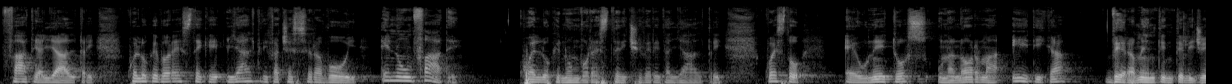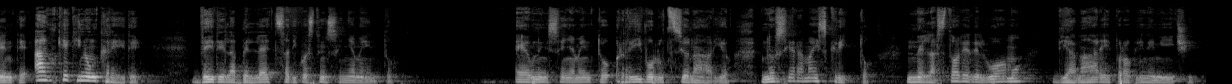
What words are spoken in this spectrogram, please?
Fate agli altri quello che vorreste che gli altri facessero a voi e non fate quello che non vorreste ricevere dagli altri. Questo è un ethos, una norma etica veramente intelligente. Anche chi non crede vede la bellezza di questo insegnamento è un insegnamento rivoluzionario. Non si era mai scritto nella storia dell'uomo di amare i propri nemici.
